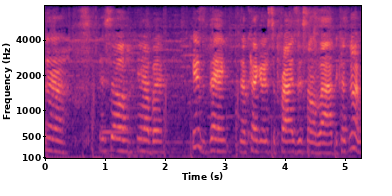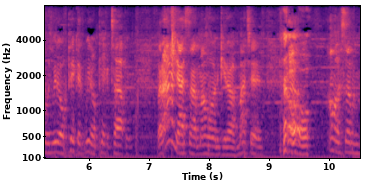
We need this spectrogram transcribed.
Yeah. And so, yeah, but here's the thing. I'm kind of gonna surprise this on live because normally we don't pick it. We don't pick a topic. But I got something I want to get off my chest. Uh-oh. I want something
